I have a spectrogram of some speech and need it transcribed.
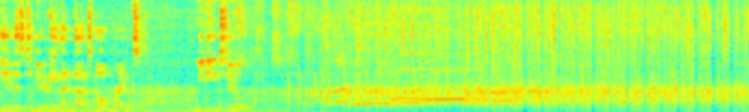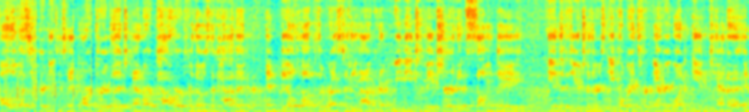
in this community, and that's not right. We need to all of us here need to take our privilege and our power for those that have it and build up the rest of the acronym. We need to make sure that someday in the future there's equal rights for everyone in Canada and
